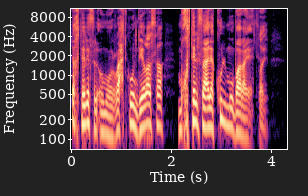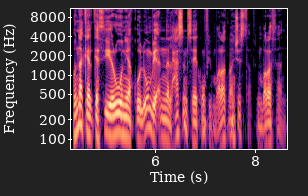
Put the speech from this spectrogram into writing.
تختلف الأمور؟ راح تكون دراسة مختلفة على كل مباريات. طيب. هناك الكثيرون يقولون بأن الحسم سيكون في مباراة مانشستر في المباراة الثانية.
